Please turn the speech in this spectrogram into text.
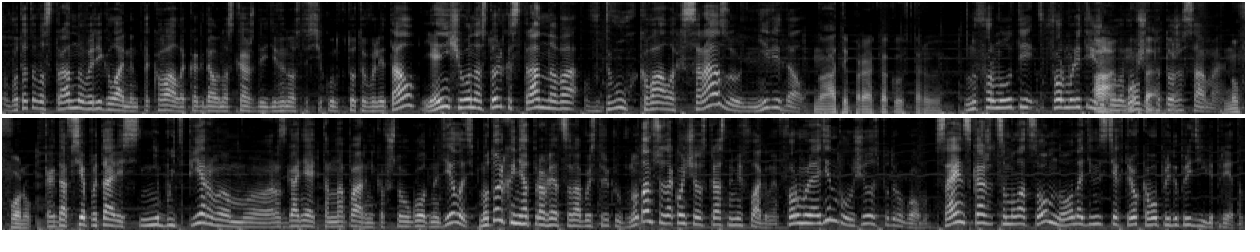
вот этого странного регламента квала, когда у нас каждые 90 секунд кто-то вылетал, я ничего настолько странного в двух квалах сразу не видал. Ну, а ты про какую вторую? Ну, Формулы 3, в Формуле 3 же А, было, в ну общем-то, да, то же самое. Ну, форм... Когда все пытались не быть первым, э, разгонять там напарников, что угодно делать, но только не отправляться на быстрый круг. Но там все закончилось красными флагами. В Формуле 1 получилось по-другому. Сайенс кажется молодцом, но он один из тех трех, кого предупредили при этом.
